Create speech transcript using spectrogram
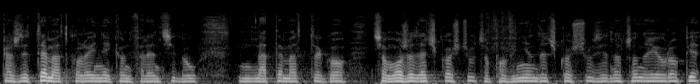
każdy temat kolejnej konferencji był na temat tego, co może dać Kościół, co powinien dać Kościół Zjednoczonej Europie,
